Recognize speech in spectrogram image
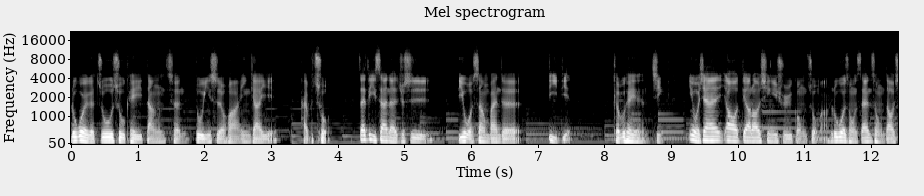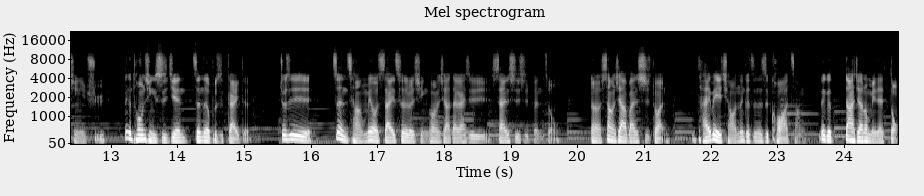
如果有个租屋处可以当成录音室的话，应该也还不错。在第三呢，就是离我上班的地点可不可以很近？因为我现在要调到信义区工作嘛，如果从三重到信义区，那个通勤时间真的不是盖的，就是。正常没有塞车的情况下，大概是三四十分钟。呃，上下班时段，台北桥那个真的是夸张，那个大家都没在动。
